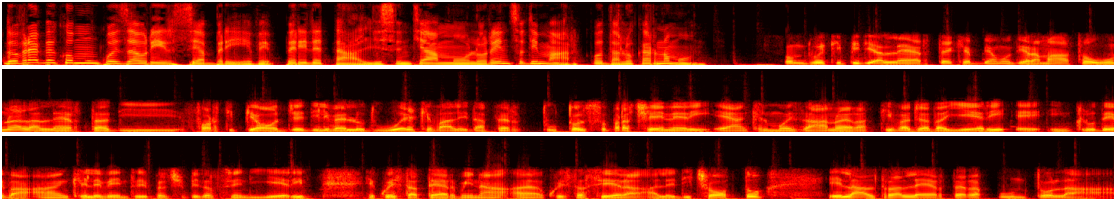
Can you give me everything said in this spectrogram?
dovrebbe comunque esaurirsi a breve. Per i dettagli sentiamo Lorenzo Di Marco da Locarno Monti sono due tipi di allerte che abbiamo diramato. Una è l'allerta di forti piogge di livello 2 che valida per tutto il Sopraceneri e anche il Moesano, era attiva già da ieri e includeva anche l'evento di precipitazioni di ieri e questa termina eh, questa sera alle 18 e l'altra allerta era appunto la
